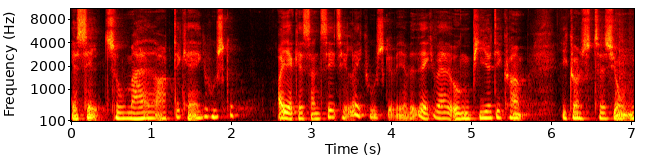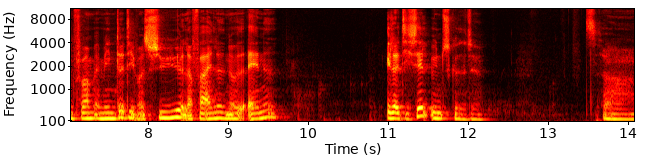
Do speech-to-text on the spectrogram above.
Jeg selv tog meget op, det kan jeg ikke huske. Og jeg kan sådan set heller ikke huske, jeg ved ikke, hvad unge piger de kom i konsultationen for, medmindre de var syge eller fejlede noget andet. Eller de selv ønskede det. Så,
